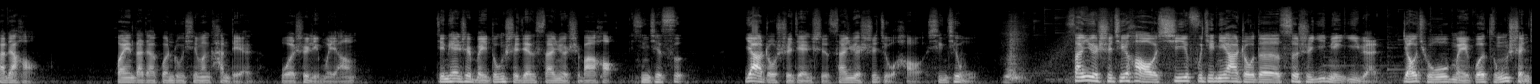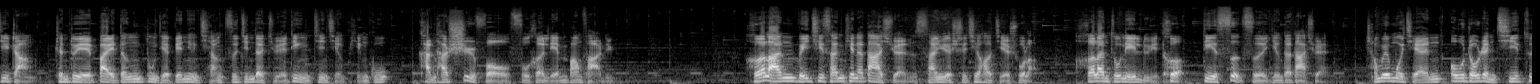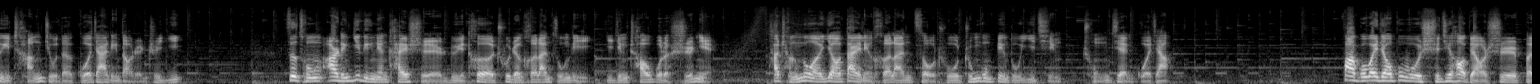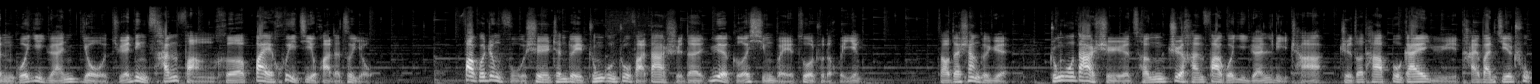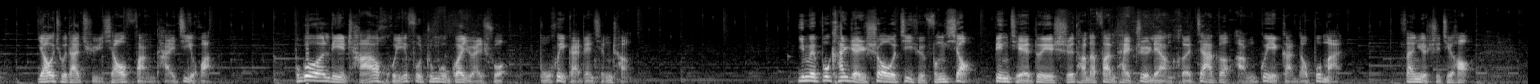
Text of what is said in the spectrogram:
大家好，欢迎大家关注新闻看点，我是李牧阳。今天是美东时间三月十八号，星期四；亚洲时间是三月十九号，星期五。三月十七号，西弗吉尼亚州的四十一名议员要求美国总审计长针对拜登冻结边境墙资金的决定进行评估，看他是否符合联邦法律。荷兰为期三天的大选三月十七号结束了，荷兰总理吕特第四次赢得大选。成为目前欧洲任期最长久的国家领导人之一。自从2010年开始，吕特出任荷兰总理已经超过了十年。他承诺要带领荷兰走出中共病毒疫情，重建国家。法国外交部十七号表示，本国议员有决定参访和拜会计划的自由。法国政府是针对中共驻法大使的越格行为做出的回应。早在上个月。中共大使曾致函法国议员理查，指责他不该与台湾接触，要求他取消访台计划。不过，理查回复中共官员说不会改变行程，因为不堪忍受继续封校，并且对食堂的饭菜质量和价格昂贵感到不满。三月十七号，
